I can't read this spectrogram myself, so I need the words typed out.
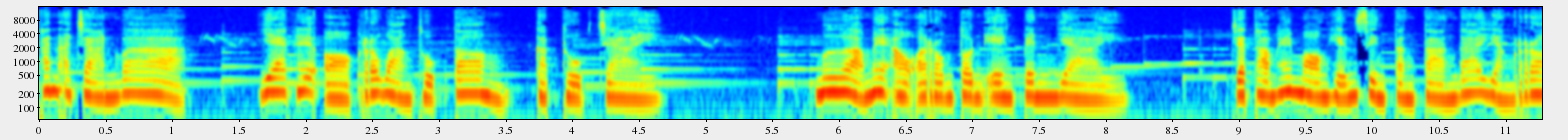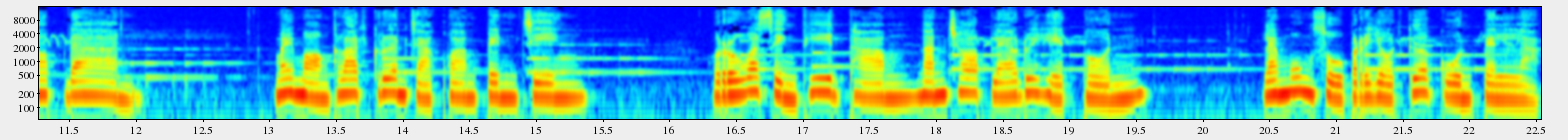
ท่านอาจารย์ว่า แยกให้ออกระหว่างถูกต้องกับถูกใจ เมื่อไม่เอาอารมณ์ตนเองเป็นใหญ่ จะทำให้มองเห็นสิ่งต่างๆ ได้อย่างรอบด้าน ไม่มองคลาดเคลื่อนจากความเป็นจริง รู้ว่าสิ่งที่ทำนั้นชอบแล้วด้วยเหตุผล และมุ่งสู่ประโยชน์เกื้อกูลเป็นหลัก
